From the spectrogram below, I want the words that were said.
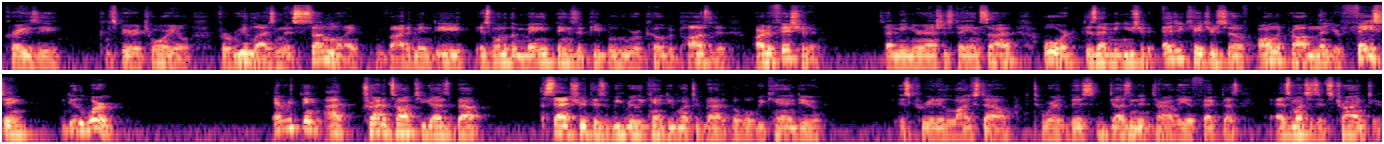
crazy, conspiratorial for realizing that sunlight, vitamin D, is one of the main things that people who are COVID positive are deficient in. Does that mean your ass should stay inside? Or does that mean you should educate yourself on the problem that you're facing and do the work? Everything I try to talk to you guys about, a sad truth is we really can't do much about it, but what we can do is create a lifestyle to where this doesn't entirely affect us as much as it's trying to.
